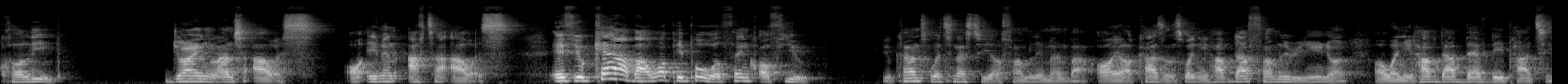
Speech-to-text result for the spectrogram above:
colleague during lunch hours or even after hours. If you care about what people will think of you, you can't witness to your family member or your cousins when you have that family reunion or when you have that birthday party.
